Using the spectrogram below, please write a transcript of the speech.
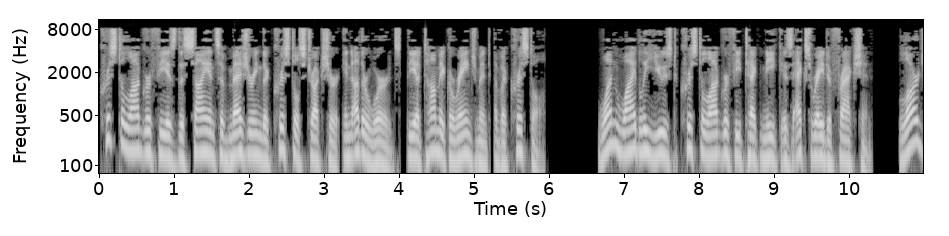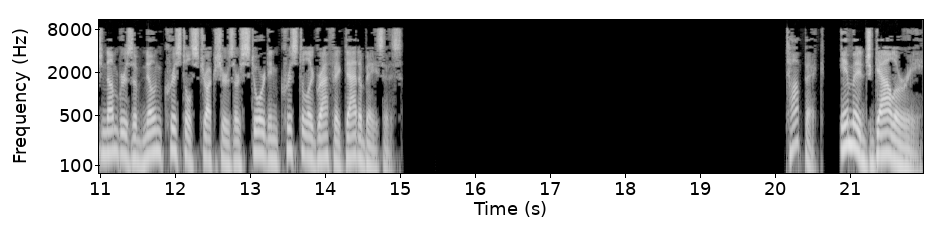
Crystallography is the science of measuring the crystal structure in other words, the atomic arrangement of a crystal. One widely used crystallography technique is X-ray diffraction. Large numbers of known crystal structures are stored in crystallographic databases. Image gallery.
